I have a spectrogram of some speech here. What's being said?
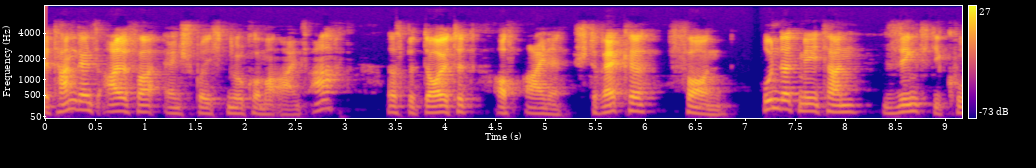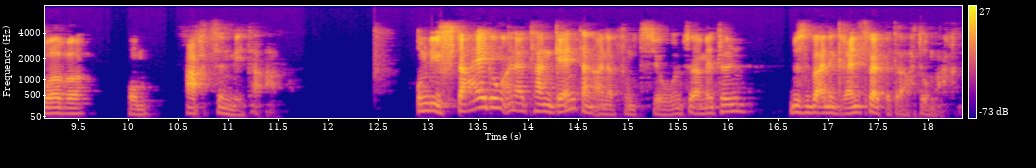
Der Tangens Alpha entspricht 0,18. Das bedeutet, auf eine Strecke von 100 Metern sinkt die Kurve um 18 Meter ab. Um die Steigung einer Tangente an einer Funktion zu ermitteln, müssen wir eine Grenzwertbetrachtung machen.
